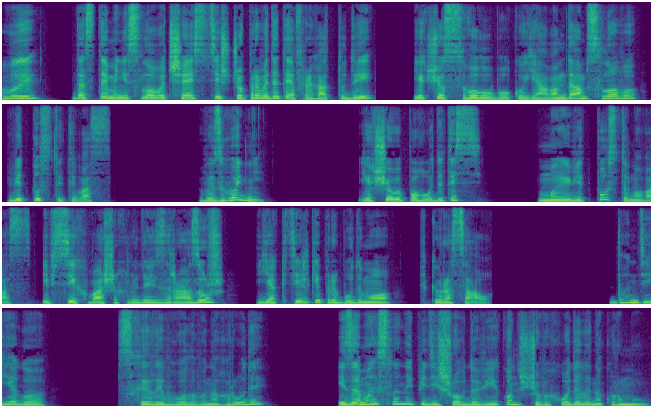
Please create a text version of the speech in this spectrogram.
Ви дасте мені слово честі, що приведете фрегат туди, якщо з свого боку я вам дам слово відпустити вас. Ви згодні? Якщо ви погодитесь, ми відпустимо вас і всіх ваших людей зразу ж, як тільки прибудемо в Кюрасао. Дон Дієго схилив голову на груди і замислений підійшов до вікон, що виходили на корму.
